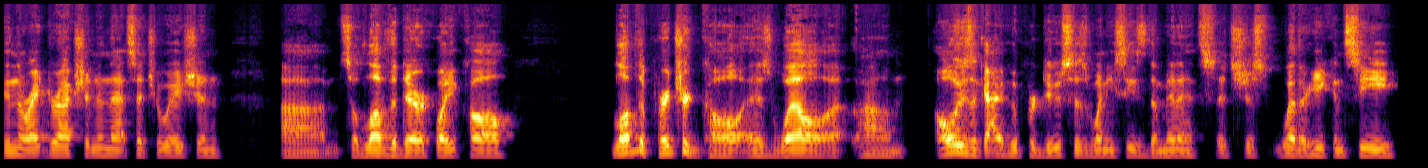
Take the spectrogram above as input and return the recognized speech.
in the right direction in that situation. Um, so love the Derrick White call. Love the Pritchard call as well. Um, always a guy who produces when he sees the minutes. It's just whether he can see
